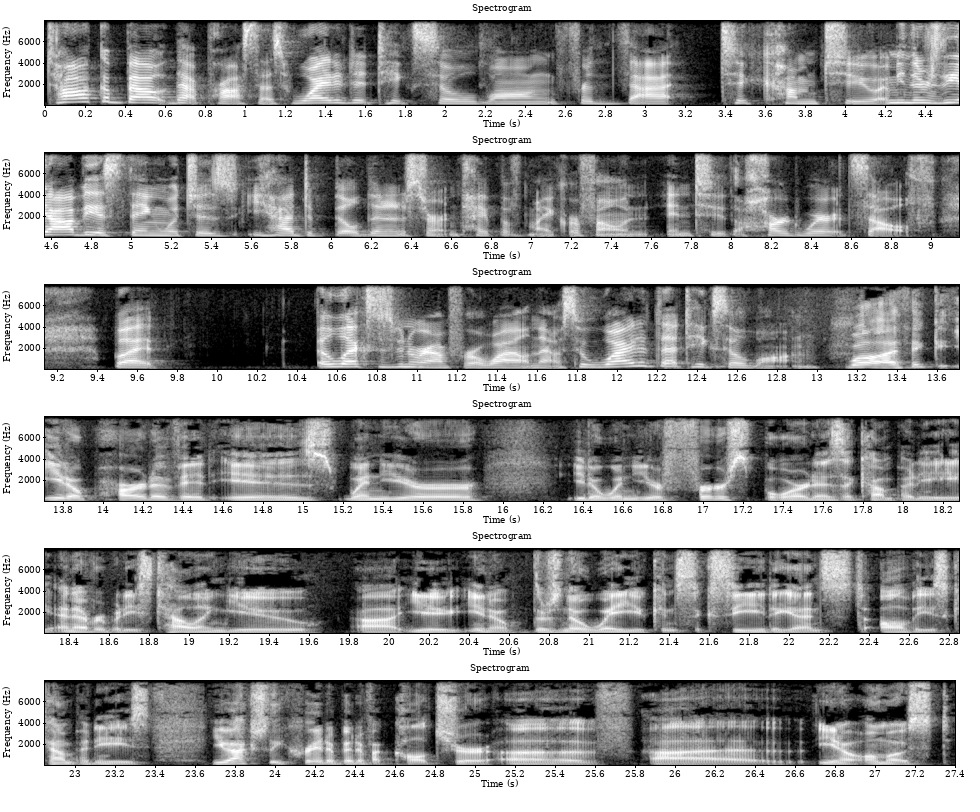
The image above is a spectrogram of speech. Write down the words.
Talk about that process. Why did it take so long for that to come to? I mean, there's the obvious thing, which is you had to build in a certain type of microphone into the hardware itself, but Alexa's been around for a while now. So why did that take so long? Well, I think you know part of it is when you're you know when you're first born as a company and everybody's telling you uh, you you know there's no way you can succeed against all these companies you actually create a bit of a culture of uh, you know almost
